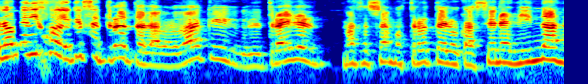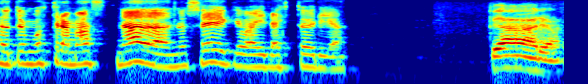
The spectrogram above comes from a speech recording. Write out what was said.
no me dijo de qué se trata, la verdad que el tráiler, más allá de mostrarte locaciones lindas, no te muestra más nada, no sé de qué va a ir la historia. claro,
